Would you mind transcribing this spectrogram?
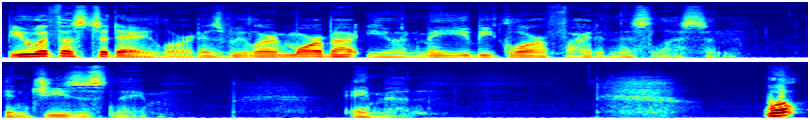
Be with us today, Lord, as we learn more about you, and may you be glorified in this lesson. In Jesus' name, Amen. Well,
